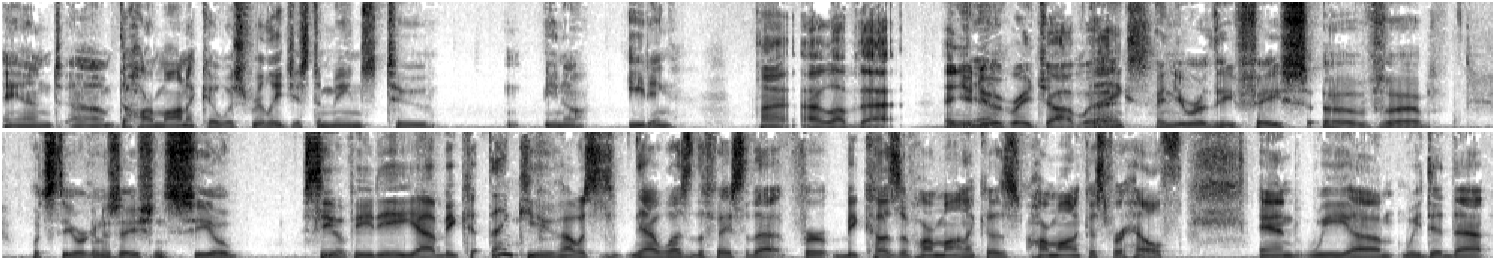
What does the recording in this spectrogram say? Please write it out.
And um, the harmonica was really just a means to, you know, eating. I, I love that, and you do a great job with it. Thanks. And you were the face of uh, what's the organization? CO. COPD, yeah. Thank you. I was yeah, I was the face of that for because of harmonicas, harmonicas for health, and we um, we did that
